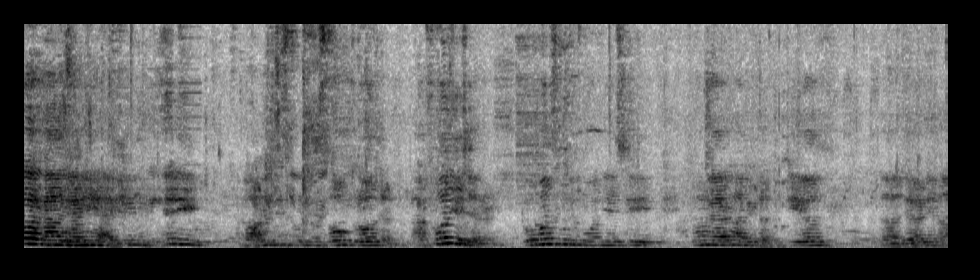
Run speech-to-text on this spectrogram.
కాదు కానీ I feel really so close అండి నాకు ఫోన్ చేశారండి టూ మంత్స్ ముందు ఫోన్ చేసి ఫోన్ గారు నాకు ఇట్లా ఫిఫ్టీ ఇయర్స్ జర్నీ నా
